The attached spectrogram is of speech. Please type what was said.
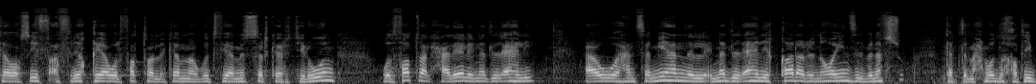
كوصيف أفريقيا والفترة اللي كان موجود فيها مستر كارتيرون والفترة الحالية للنادي الأهلي؟ أو هنسميها إن النادي الأهلي قرر إن هو ينزل بنفسه كابتن محمود الخطيب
